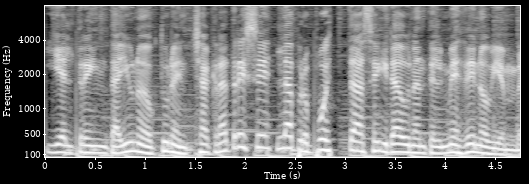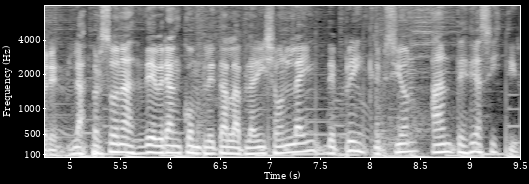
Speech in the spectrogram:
y el 31 de octubre en Chacra 13. La propuesta seguirá durante el mes de noviembre. Las personas deberán completar la planilla online de pre inscripción antes de asistir.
